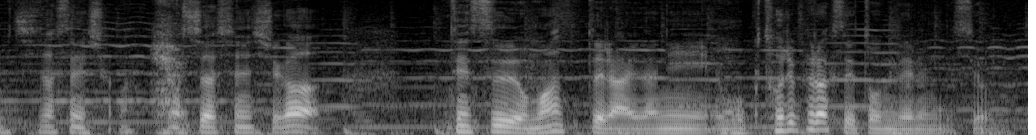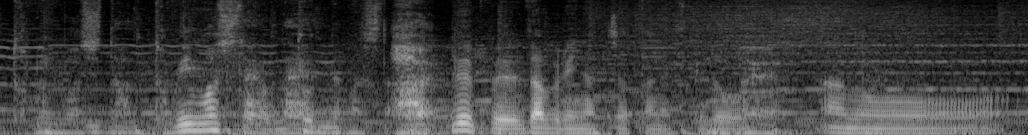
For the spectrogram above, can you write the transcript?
町田選手かな、はい。町田選手が点数を待ってる間に僕トリプルアクセル飛んでるんですよ。飛びました。飛びましたよね。飛んでました。はい。ループダブルになっちゃったんですけど、えあのー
